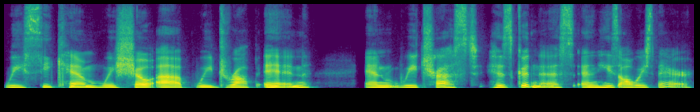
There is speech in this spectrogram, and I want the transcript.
We seek him, we show up, we drop in, and we trust his goodness, and he's always there.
